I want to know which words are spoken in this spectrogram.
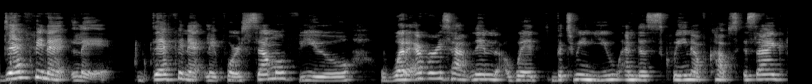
definitely definitely for some of you whatever is happening with between you and this queen of cups it's like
